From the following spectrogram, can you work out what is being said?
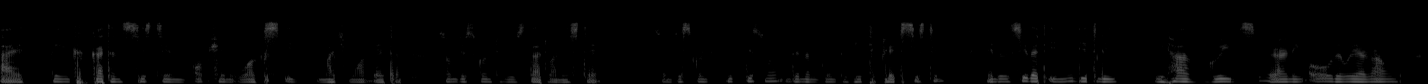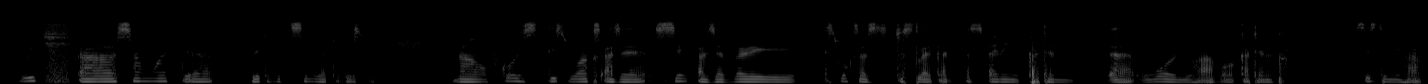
I think curtain system option works much more better. So I'm just going to use that one instead. So I'm just going to pick this one, then I'm going to hit create system and you'll see that immediately we have grids running all the way around, which are somewhat they're a little bit similar to this one. Now, of course, this works as a as a very this works as just like as any curtain uh, wall you have or curtain system you have.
